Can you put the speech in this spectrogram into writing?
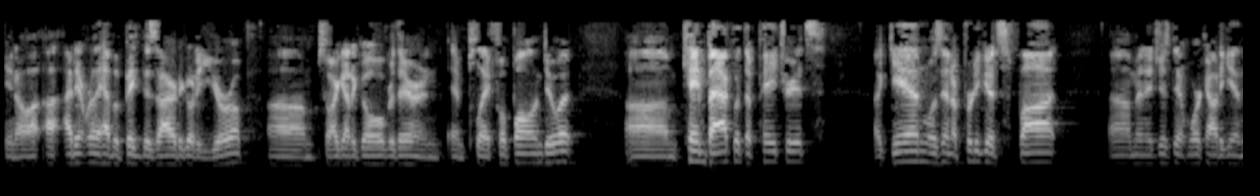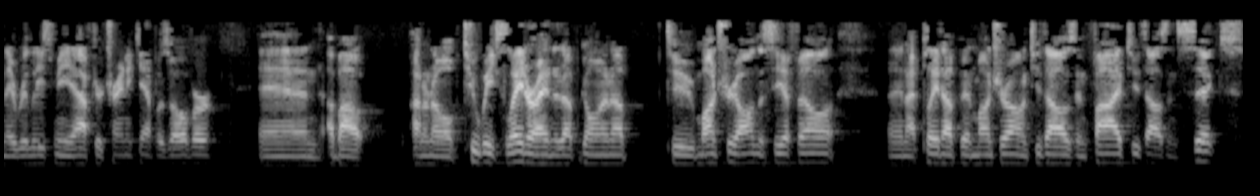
You know, I, I didn't really have a big desire to go to Europe. Um, so I got to go over there and, and play football and do it. Um, came back with the Patriots again, was in a pretty good spot. Um, and it just didn't work out again. They released me after training camp was over. And about, I don't know, two weeks later, I ended up going up to Montreal in the CFL, and I played up in Montreal in 2005, 2006,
